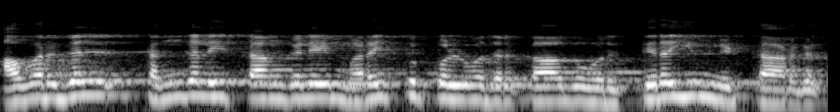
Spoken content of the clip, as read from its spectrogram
அவர்கள் தங்களை தாங்களே மறைத்து கொள்வதற்காக ஒரு திரையும் இட்டார்கள்.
